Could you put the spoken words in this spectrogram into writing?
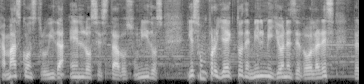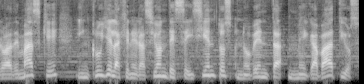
jamás construida en los Estados Unidos. Y es un proyecto de mil millones de dólares, pero además que incluye la generación de 690 megavatios.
